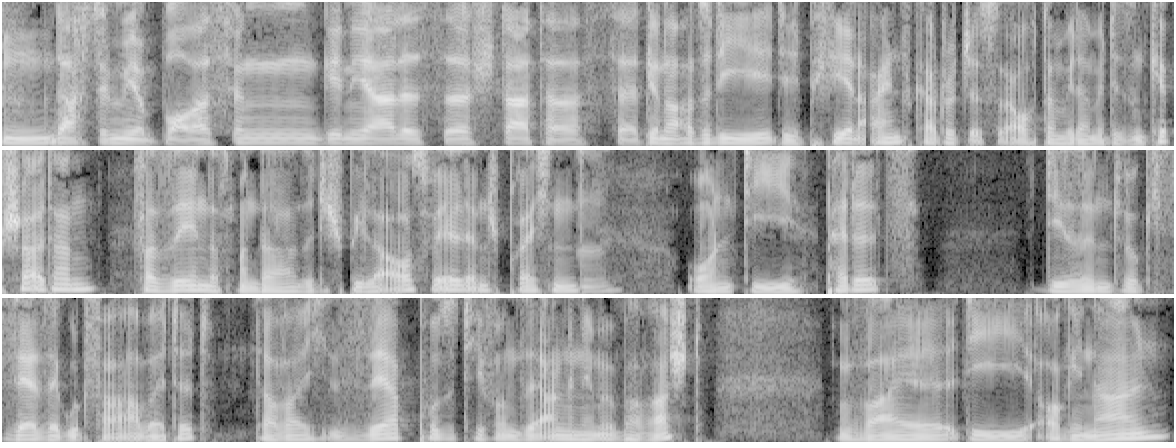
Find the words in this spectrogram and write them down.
und dachte mir, boah, was für ein geniales äh, Starter-Set. Genau, also die, die 4 in 1 Cartridge ist auch dann wieder mit diesen Kippschaltern versehen, dass man da also die Spiele auswählt entsprechend. Mhm. Und die Pedals, die sind wirklich sehr, sehr gut verarbeitet. Da war ich sehr positiv und sehr angenehm überrascht, weil die originalen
